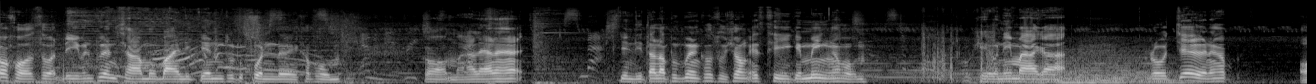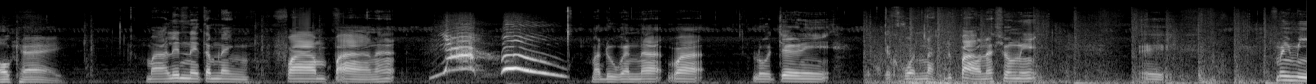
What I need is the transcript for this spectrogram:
ก็ขอสวัสดีเพื่อนๆชาวโมบายลีเจนทุกๆคนเลยครับผม ก็มาแล้วนะฮะยินดีต้อนรับเพื่อนๆเข้าสู่ช่อง ST Gaming ครับผม โอเค วันนี้มากับโรเจอร์นะครับ Okay. มาเล่นในตำแหน่งฟาร์มป่านะฮะ มาดูกันนะว่าโรเจอร์นี่จะควรหนักหรือเปล่านะช่วงนี้ เออไม่มี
